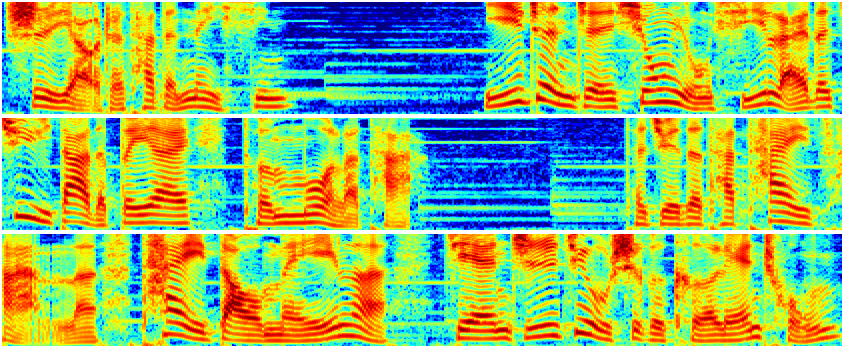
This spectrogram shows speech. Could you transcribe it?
噬咬着他的内心，一阵阵汹涌袭来的巨大的悲哀吞没了他。他觉得他太惨了，太倒霉了，简直就是个可怜虫。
